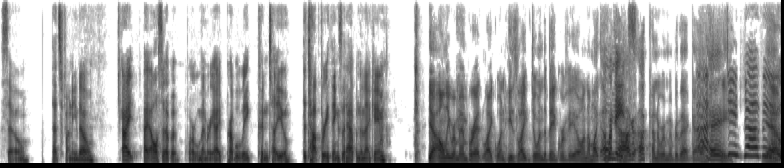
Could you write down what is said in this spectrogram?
So that's funny though. I I also have a horrible memory. I probably couldn't tell you the top three things that happened in that game. Yeah, I only remember it like when he's like doing the big reveal, and I'm like, oh Right. yeah, I, I kind of remember that guy. Ah, hey, Deja vu. Yeah.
